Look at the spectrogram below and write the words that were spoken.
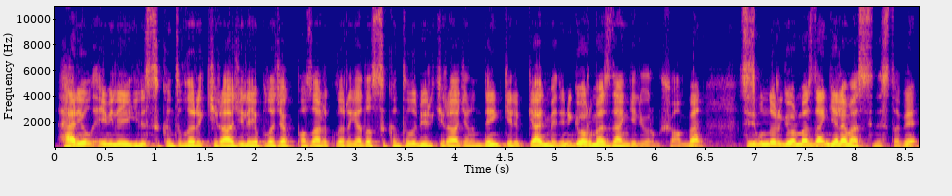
Her yıl ev ile ilgili sıkıntıları, kiracı ile yapılacak pazarlıkları ya da sıkıntılı bir kiracının denk gelip gelmediğini görmezden geliyorum şu an ben. Siz bunları görmezden gelemezsiniz tabi.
